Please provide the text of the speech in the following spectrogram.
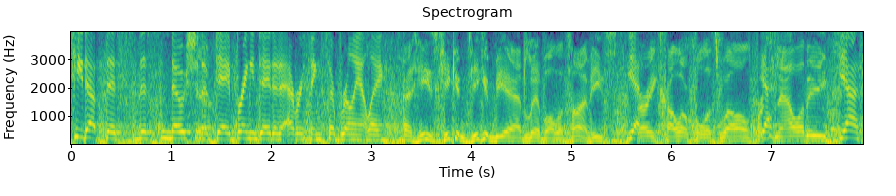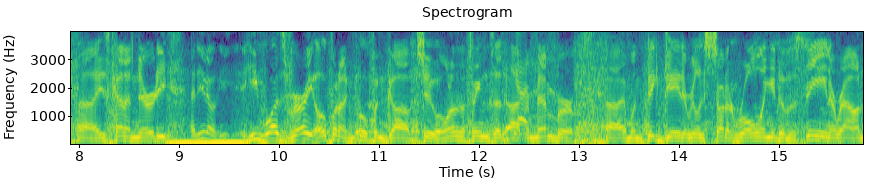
teed up this this notion of data, bringing data to everything so brilliantly. And he's he can he can be ad lib all the time. He's Yes. very colorful as well. His personality. Yes. Uh, he's kind of nerdy, and you know he, he was very open on Open Gov too. One of the things that I remember uh, when big data really started rolling into the scene around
